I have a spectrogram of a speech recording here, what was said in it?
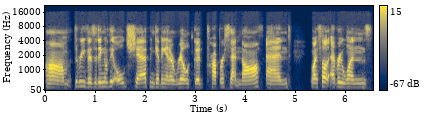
um the revisiting of the old ship and giving it a real good proper send off and I felt everyone's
